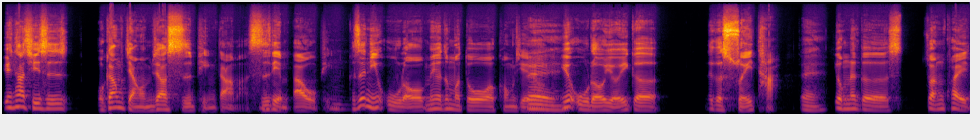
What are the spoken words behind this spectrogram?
因为它其实我刚刚讲我们叫十平大嘛，十点八五平嗯，可是你五楼没有这么多空间因为五楼有一个那个水塔，对，用那个砖块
